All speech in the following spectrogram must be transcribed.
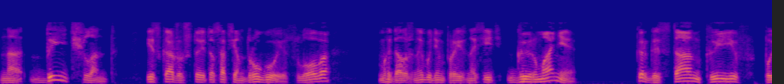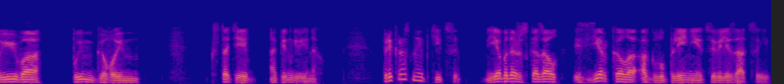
на Deutschland и скажут, что это совсем другое слово, мы должны будем произносить Германия, Кыргызстан, Киев, Пыва, Пынгвын. Кстати, о пингвинах. Прекрасные птицы. Я бы даже сказал, зеркало оглупления цивилизации.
